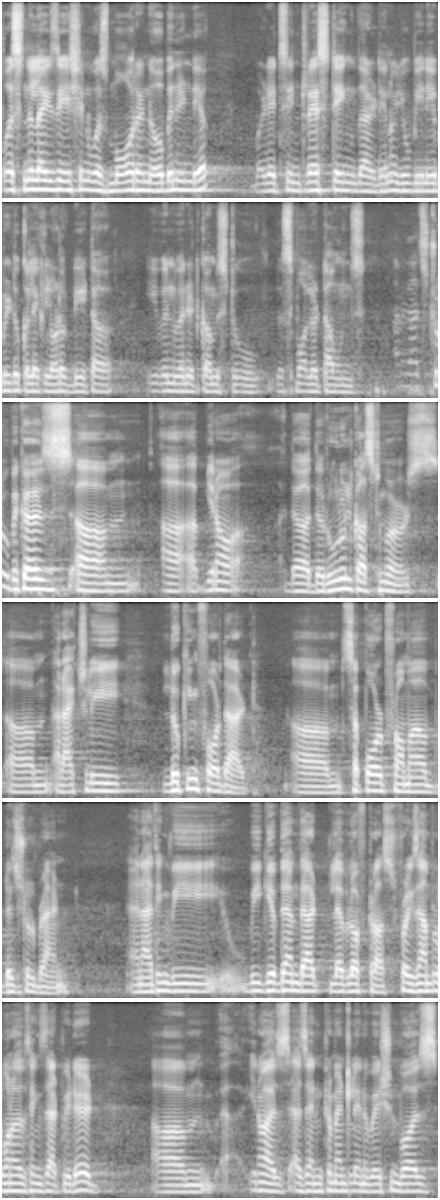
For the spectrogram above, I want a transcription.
personalization was more in urban India, but it's interesting that, you know, you've been able to collect a lot of data even when it comes to the smaller towns. I mean, that's true because, um, uh, you know, the, the rural customers um, are actually looking for that um, support from a digital brand. And I think we, we give them that level of trust. For example, one of the things that we did, um, you know, as, as an incremental innovation was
